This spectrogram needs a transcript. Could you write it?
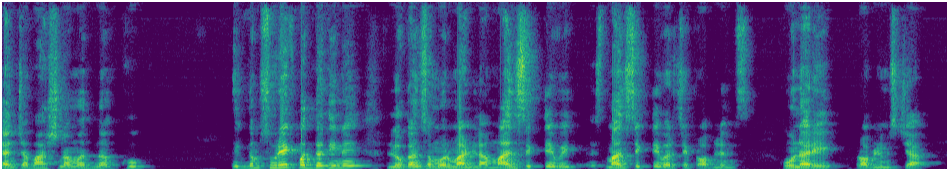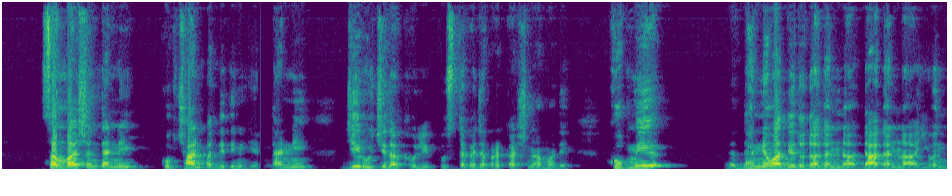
त्यांच्या भाषणामधनं खूप एकदम सुरेख पद्धतीने लोकांसमोर मांडला. मानसिकते मानसिकतेवरचे प्रॉब्लेम्स होणारे प्रॉब्लेम्सच्या संभाषण त्यांनी खूप छान पद्धतीने केले. त्यांनी जी रुची दाखवली पुस्तकाच्या प्रकाशनामध्ये खूप मी धन्यवाद देतो दादांना दादांना इवन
